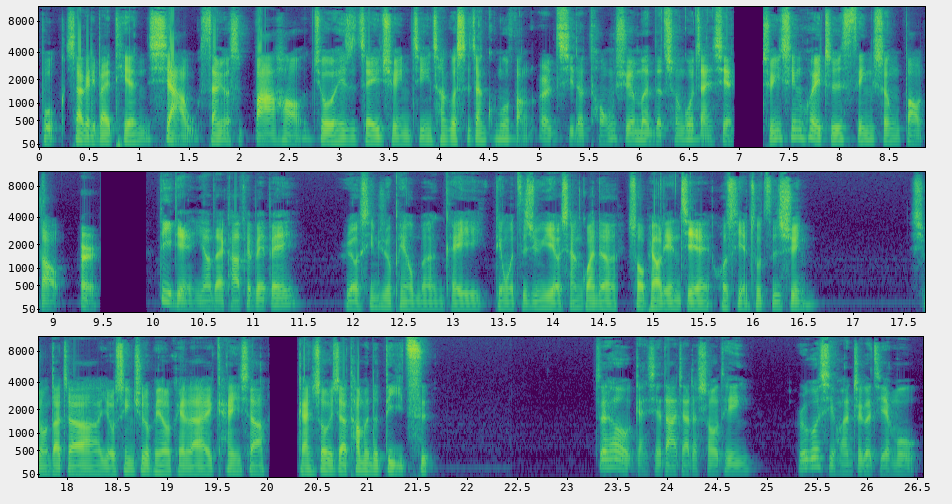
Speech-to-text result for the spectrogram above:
不，下个礼拜天下午三月二十八号就会是这一群即兴唱歌实战工作坊二期的同学们的成果展现，群星会之新生报道二，地点一样在咖啡杯杯，如有兴趣的朋友们可以点我资讯页有相关的售票链接或是演出资讯，希望大家有兴趣的朋友可以来看一下，感受一下他们的第一次。最后，感谢大家的收听。如果喜欢这个节目，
